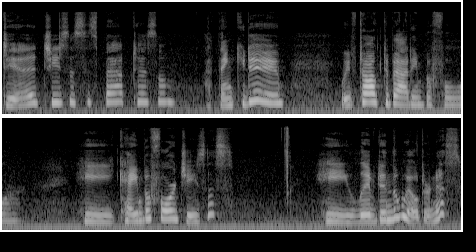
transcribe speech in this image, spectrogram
did Jesus' baptism? I think you do. We've talked about him before. He came before Jesus. He lived in the wilderness.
